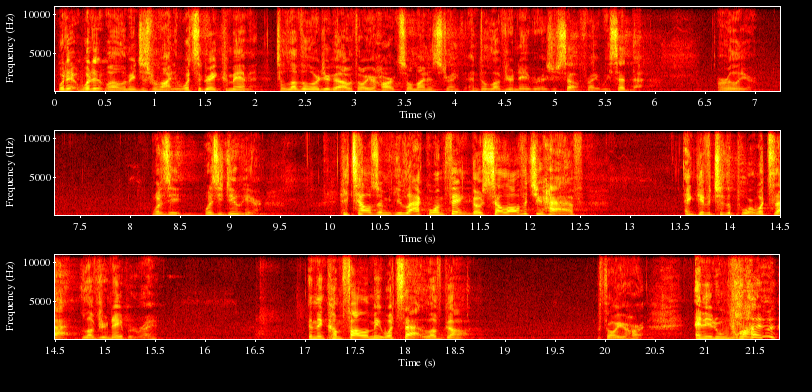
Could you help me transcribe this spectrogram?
What, what, well, let me just remind you what's the great commandment? To love the Lord your God with all your heart, soul, mind, and strength, and to love your neighbor as yourself, right? We said that earlier. What does he, what does he do here? He tells him, You lack one thing. Go sell all that you have and give it to the poor. What's that? Love your neighbor, right? And then come follow me. What's that? Love God with all your heart. And in one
